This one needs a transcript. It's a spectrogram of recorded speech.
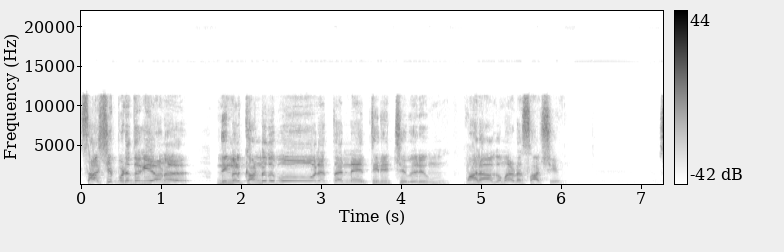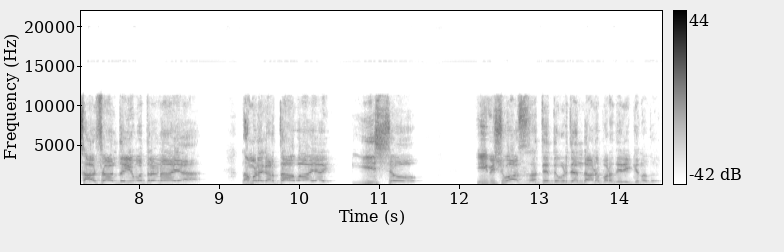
സാക്ഷ്യപ്പെടുത്തുകയാണ്. നിങ്ങൾ കണ്ടതുപോലെ തന്നെ തിരിച്ചു വരും. മാലാകമാരുടെ സാക്ഷ്യം. സാക്ഷാൽ ദൈവപുത്രനായ നമ്മുടെ കർത്താവായ ഈശോ ഈ വിശ്വാസ സത്യത്തെ കുറിച്ച് എന്താണ് പറഞ്ഞിരിക്കുന്നത്?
